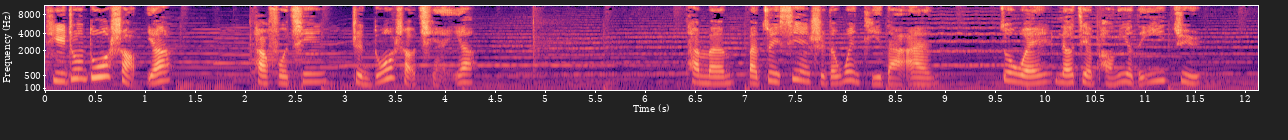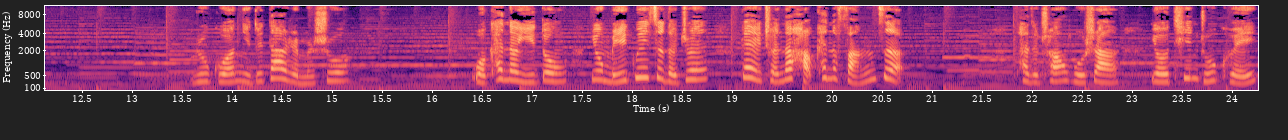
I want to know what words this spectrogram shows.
体重多少呀？他父亲挣多少钱呀？他们把最现实的问题答案。作为了解朋友的依据，如果你对大人们说：“我看到一栋用玫瑰色的砖盖成的好看的房子，它的窗户上有天竺葵，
